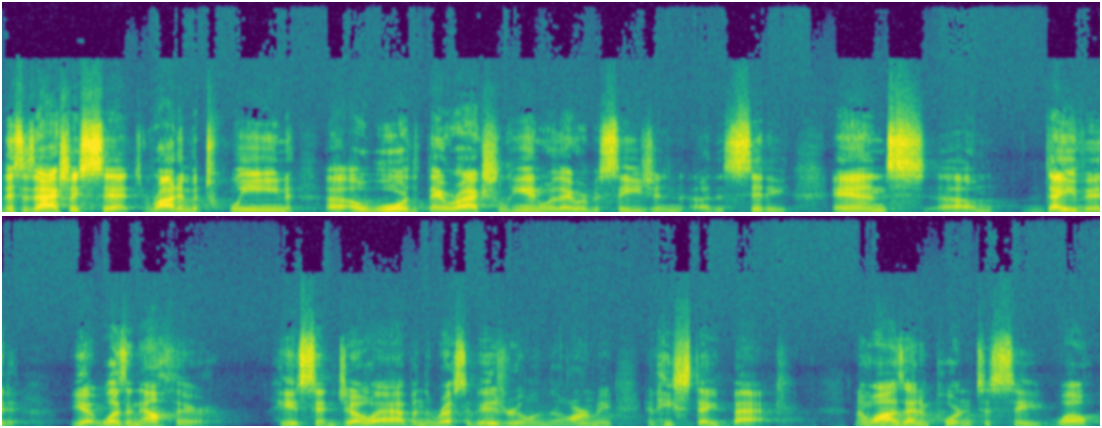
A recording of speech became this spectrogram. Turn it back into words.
This is actually set right in between uh, a war that they were actually in, where they were besieging uh, the city. And um, David yet wasn't out there. He had sent Joab and the rest of Israel in the army, and he stayed back. Now, why is that important to see? Well,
